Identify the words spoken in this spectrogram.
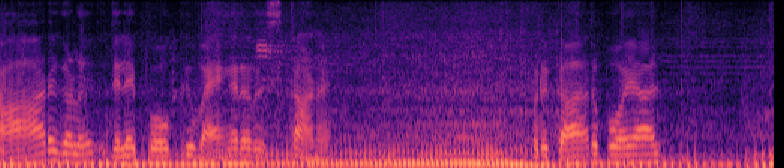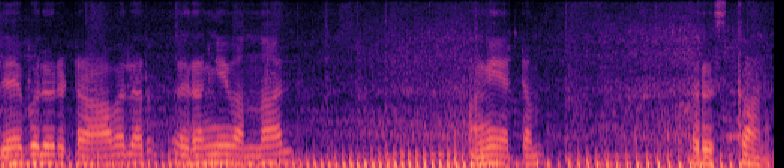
കാറുകൾ ഇതിലെ പോക്ക് ഭയങ്കര റിസ്ക്കാണ് ഒരു കാറ് പോയാൽ ഇതേപോലെ ഒരു ട്രാവലർ ഇറങ്ങി വന്നാൽ അങ്ങേയറ്റം റിസ്ക്കാണ്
